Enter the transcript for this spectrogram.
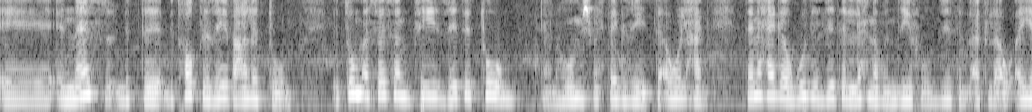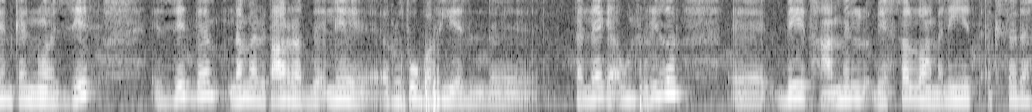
آه الناس بت بتحط زيت على التوم. التوم أساسا فيه زيت التوم يعني هو مش محتاج زيت ده أول حاجة. تاني حاجة وجود الزيت اللي إحنا بنضيفه زيت الأكل أو ايا كان نوع الزيت. الزيت ده لما بيتعرض للرطوبة في التلاجة أو الفريزر آه، بيتعمل بيحصل له عملية أكسدة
